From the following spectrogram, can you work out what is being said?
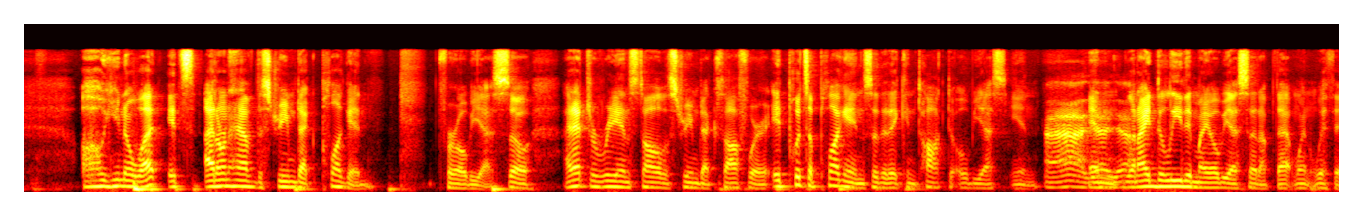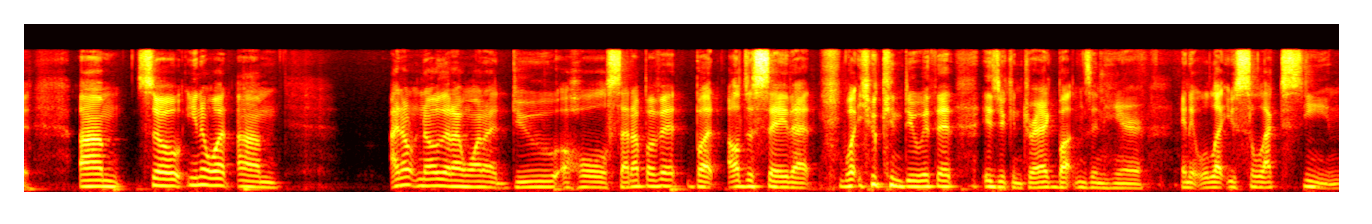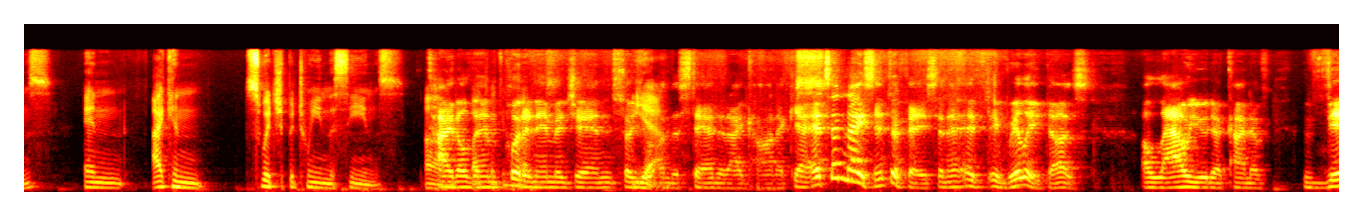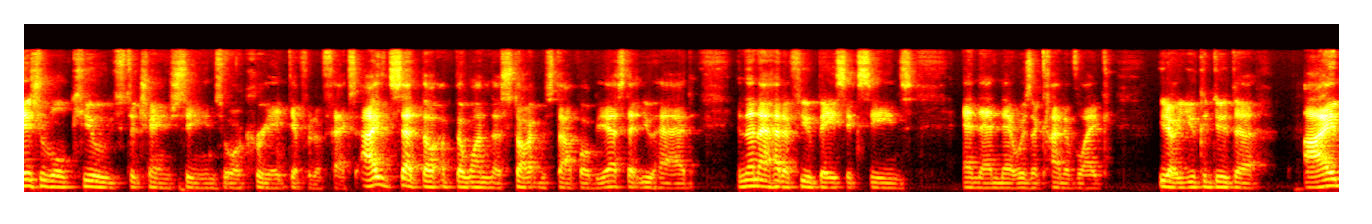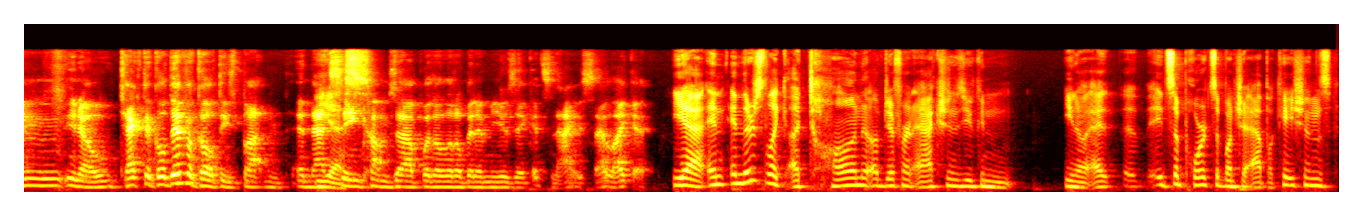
Oh, you know what? It's I don't have the Stream Deck plugin for OBS, so I'd have to reinstall the Stream Deck software. It puts a plugin so that it can talk to OBS in. Ah, yeah, and yeah. when I deleted my OBS setup, that went with it. Um, so you know what? Um, I don't know that I want to do a whole setup of it, but I'll just say that what you can do with it is you can drag buttons in here, and it will let you select scenes, and I can switch between the scenes. um, title them, put an image in so you Yeah. understand it iconic. Yeah, it's a nice interface and it, it, it really does allow you to kind of visual cues to change scenes or create different effects. I set the up the one the start and stop OBS that you had, and then I had a few basic scenes, and then there was a kind of like, you know, you could do the I'm, you know, technical difficulties button, and that Yes. scene comes up with a little bit of music. It's nice. I like it. Yeah, and and there's like a ton of different actions you can, you know, it, supports a bunch of applications.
